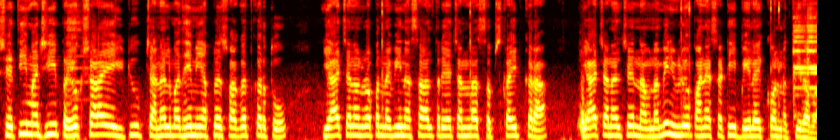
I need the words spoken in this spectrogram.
शेती माझी प्रयोगशाळा या यूट्यूब चॅनलमध्ये मी आपलं स्वागत करतो. या चॅनलवर आपण नवीन असाल तर या चॅनलला सबस्क्राईब करा. या चॅनलचे नवनवीन व्हिडिओ पाहण्यासाठी बेल आयकॉन नक्की दाबा.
